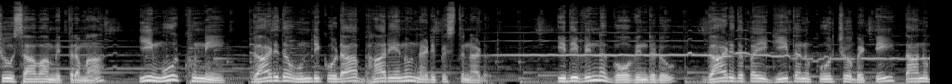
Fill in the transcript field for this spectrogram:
చూసావా మిత్రమా ఈ మూర్ఖుణ్ణి గాడిద ఉండి కూడా భార్యను నడిపిస్తున్నాడు. ఇది విన్న గోవిందుడు గాడిదపై గీతను కూర్చోబెట్టి తాను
